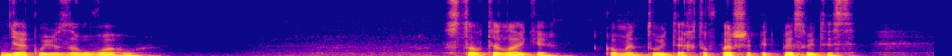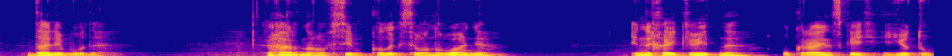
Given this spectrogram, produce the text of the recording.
Дякую за увагу. Ставте лайки, коментуйте, хто вперше підписуйтесь. Далі буде. Гарного всім колекціонування і нехай квітне український Ютуб.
